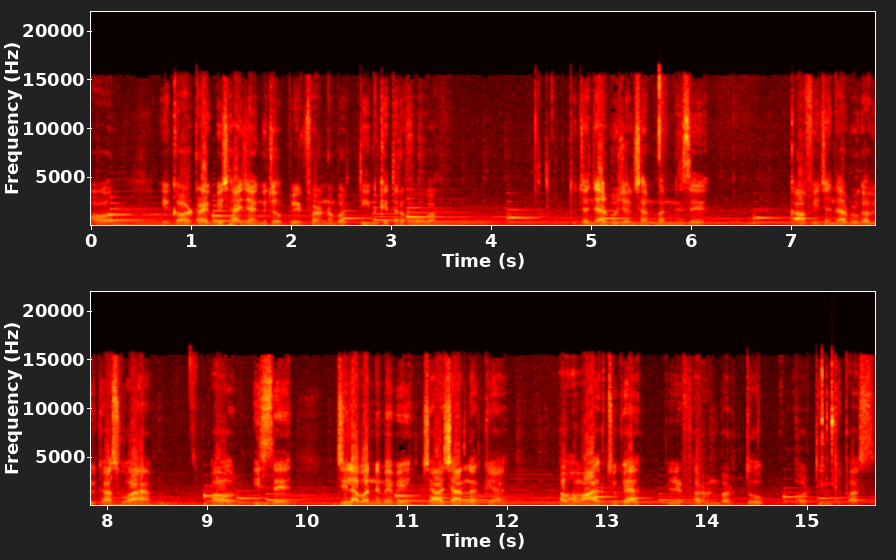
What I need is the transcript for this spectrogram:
और एक और ट्रैक बिछाए जाएँगे जो प्लेटफॉर्म नंबर तीन की तरफ़ होगा। तो झंझारपुर जंक्शन बनने से काफ़ी झंझारपुर का विकास हुआ है और इससे ज़िला बनने में भी चार चाँद लग गया है। अब हम आ चुके हैं प्लेटफॉर्म नंबर दो और तीन के पास।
